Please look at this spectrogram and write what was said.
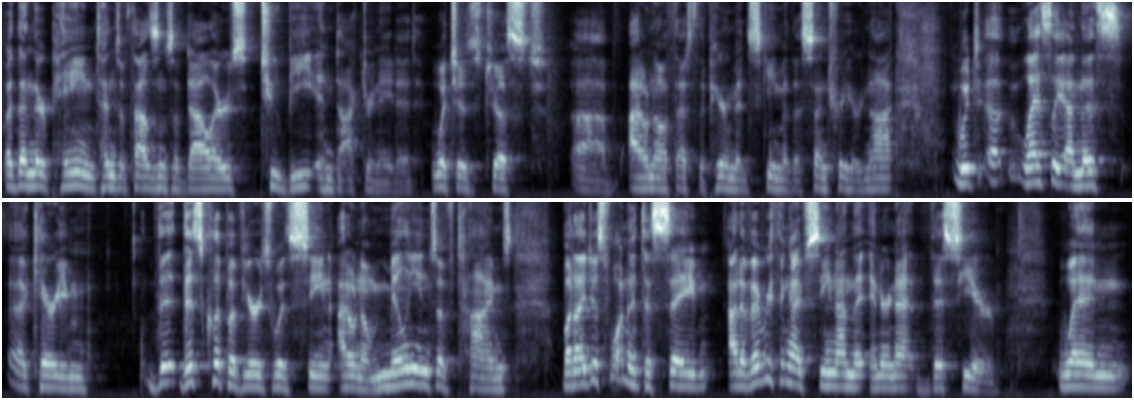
but then they're paying tens of thousands of dollars to be indoctrinated which is just uh, i don't know if that's the pyramid scheme of the century or not which uh, lastly on this uh, kari th- this clip of yours was seen i don't know millions of times but i just wanted to say out of everything i've seen on the internet this year when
